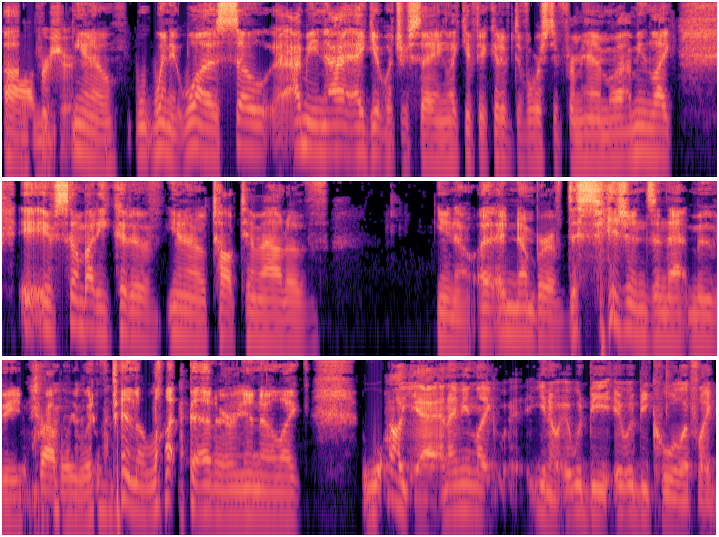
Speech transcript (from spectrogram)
um, For sure. you know when it was so i mean I, I get what you're saying like if it could have divorced it from him i mean like if somebody could have you know talked him out of you know a, a number of decisions in that movie probably would have been a lot better you know like Well, yeah, and I mean, like, you know, it would be it would be cool if like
